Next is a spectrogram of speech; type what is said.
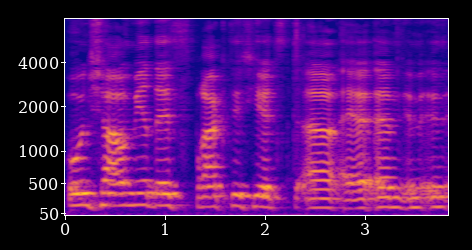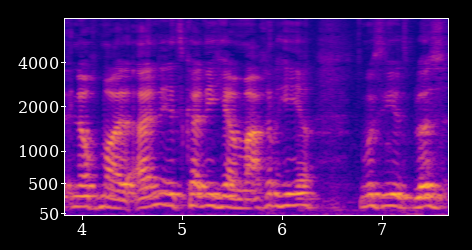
und schaue mir das praktisch jetzt äh, äh, äh, nochmal an. Jetzt kann ich ja machen hier. Muss ich jetzt bloß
